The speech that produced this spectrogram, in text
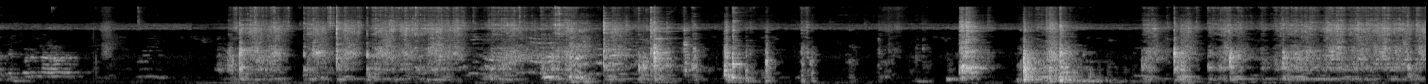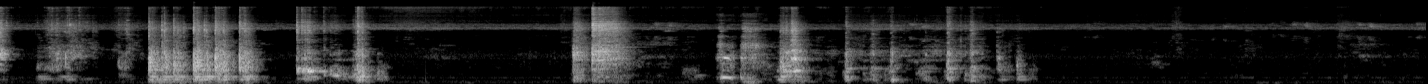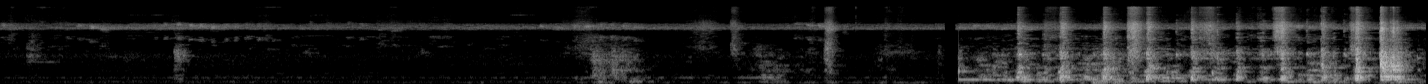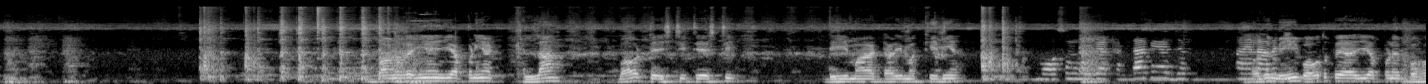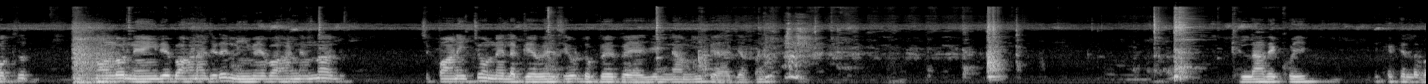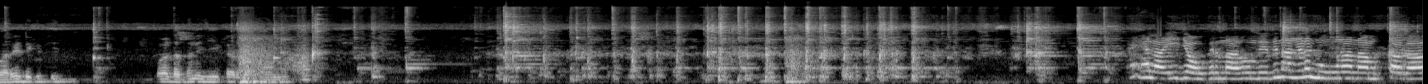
ਰਹੀਆਂ ਜੀ ਆਪਣੀਆਂ ਖਿੱਲਾਂ ਬਹੁਤ ਟੇਸਟੀ ਟੇਸਟੀ ਡੀ ਮਾਰਟ ਵਾਲੀ ਮੱਕੀ ਦੀਆਂ। ਮੌਸਮ ਹੋ ਗਿਆ ਠੰਡਾ ਕਿ ਅੱਜ? ਐਂ ਉਹਦੇ ਲੱਗਦਾ ਮੀਂਹ ਬਹੁਤ ਪਿਆ ਜੀ ਆਪਣੇ ਬਹੁਤ ਮੰਨ ਲਓ ਨਿਆਂ ਦੇ ਵਾਹਣ ਜਿਹੜੇ ਨੀਵੇਂ ਵਾਹਣ ਨੇ ਉਹਨਾਂ ਚ ਪਾਣੀ ਝੋਨੇ ਲੱਗੇ ਹੋਏ ਸੀ ਉਹ ਡੁੱਬੇ ਪਏ ਜੀ ਇੰਨਾ ਮੀਂਹ ਪਿਆ ਜੀ ਆਪਣੇ। ਖਿੱਲਾਂ ਦੇਖੋ ਜੀ ਇੱਕ ਖਿੱਲ ਬਾਰੇ ਡਿੱਗਦੀ ਤੁਹਾਡਾ ਤਾਂ ਨਹੀਂ ਜੀ ਕਰਦਾ ਖਾਣ ਨੂੰ ਮਿਲਾਈ ਜਾਓ ਫਿਰ ਨਾਲ ਹੁੰਦੇ, ਇਹਦੇ ਨਾਲ ਜਿਹੜਾ ਨੂਣ ਆ, ਨਮਕ ਹੈਗਾ,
